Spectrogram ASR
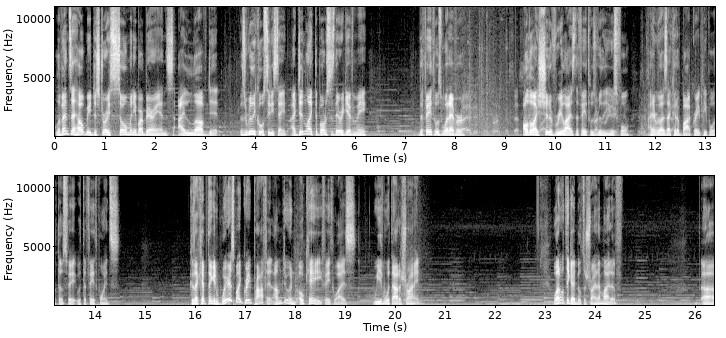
La Venta helped me destroy so many barbarians. I loved it. It was a really cool city-state. I didn't like the bonuses they were giving me. The faith was whatever. Although I should have realized the faith was really useful. I didn't realize I could have bought great people with those faith with the faith points. Because I kept thinking, where's my great prophet? I'm doing okay faith-wise, even without a shrine. Well, I don't think I built a shrine. I might have. Uh,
